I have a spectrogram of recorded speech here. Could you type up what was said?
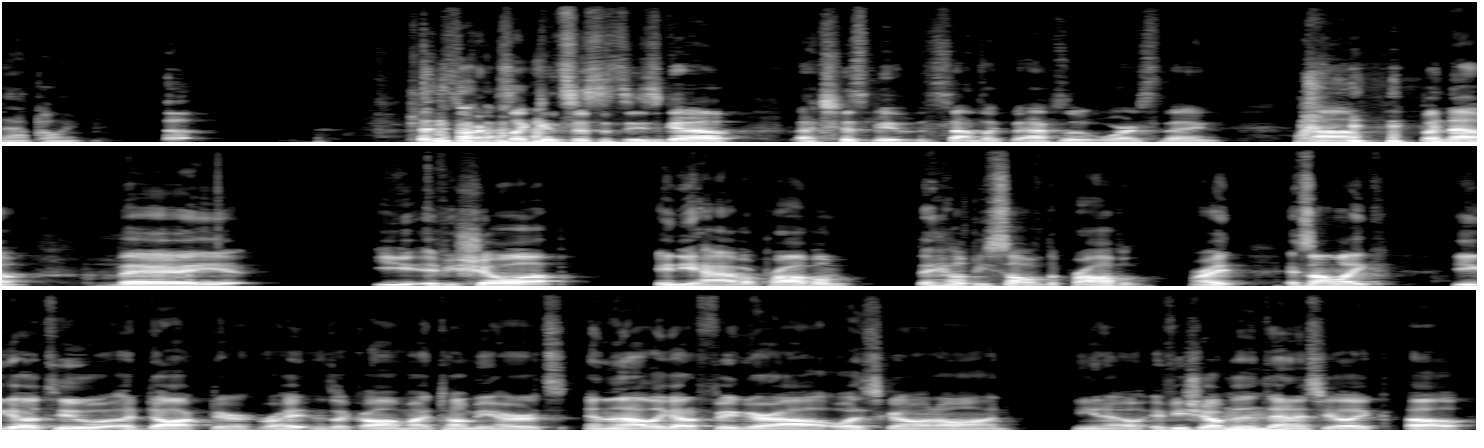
that point. as far as like consistencies go. That just be sounds like the absolute worst thing. Um, but no, they you, if you show up and you have a problem, they help you solve the problem. Right? It's not like you go to a doctor, right? And it's like, oh, my tummy hurts, and then now they got to figure out what's going on. You know, if you show up to Mhm. the dentist, you're like, oh,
